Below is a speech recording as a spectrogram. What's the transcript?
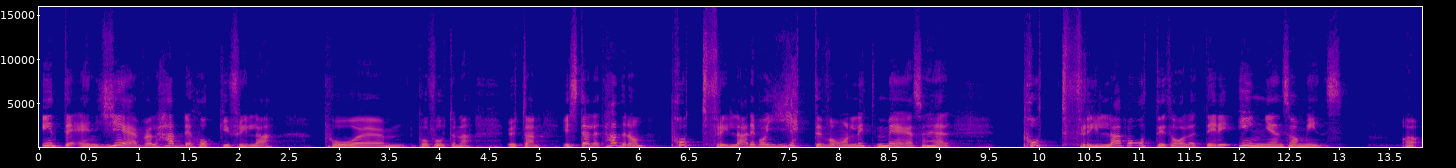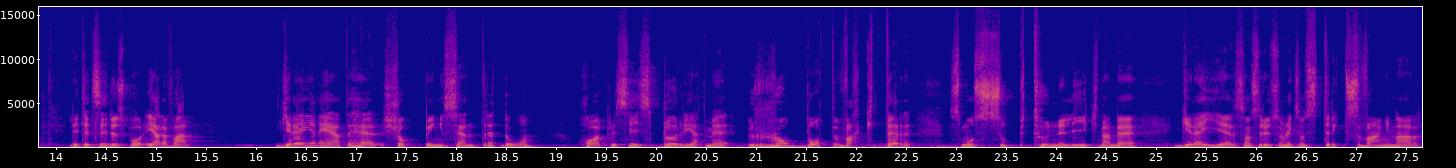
inte en jävel hade hockeyfrilla på, eh, på fotona. Utan istället hade de pottfrilla. Det var jättevanligt med sån här pottfrilla på 80-talet. Det är det ingen som minns. Ja, litet sidospår. I alla fall, grejen är att det här shoppingcentret då har precis börjat med robotvakter. Små soptunneliknande grejer som ser ut som liksom stridsvagnar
